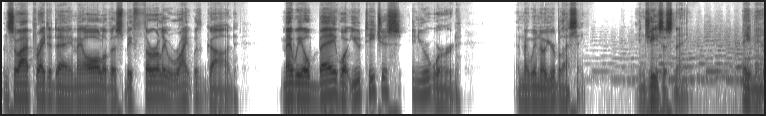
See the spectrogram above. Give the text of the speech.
And so I pray today, may all of us be thoroughly right with God. May we obey what you teach us in your word. And may we know your blessing. In Jesus' name, amen.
